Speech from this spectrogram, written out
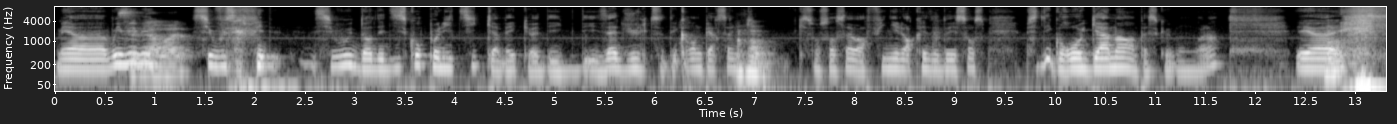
Mais euh, oui oui oui. si vous avez si vous dans des discours politiques avec euh, des, des adultes, des grandes personnes qui, Mhm. qui sont censées avoir fini leur crise d'adolescence, c'est des gros gamins parce que bon voilà. Et euh, Mhm.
